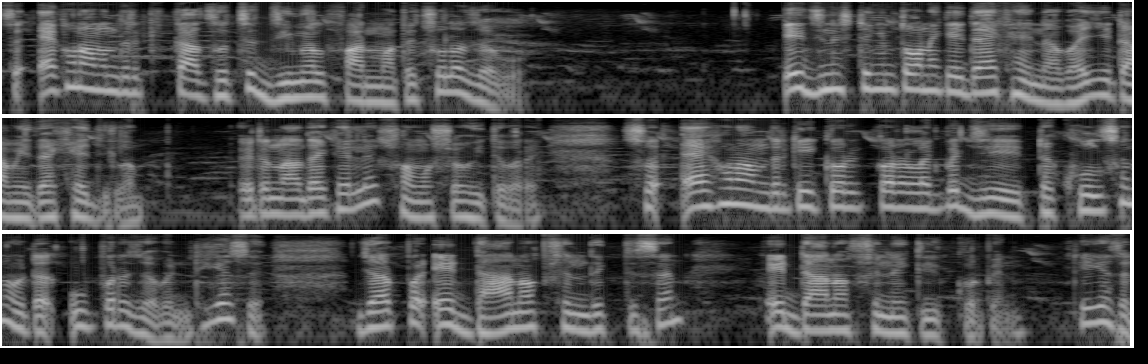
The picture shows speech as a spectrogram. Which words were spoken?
সো এখন আমাদেরকে কাজ হচ্ছে জিমেল ফার্মাতে চলে যাব। এই জিনিসটা কিন্তু অনেকেই দেখায় না ভাই, এটা আমি দেখাই দিলাম। এটা না দেখাইলে সমস্যা হইতে পারে। সো এখন আমাদেরকে করে- করা লাগবে? যে এটা খুলছেন ওইটার উপরে যাবেন, ঠিক আছে? যার পর এই ডান অপশন দেখতেছেন এই ডান অপশানে ক্লিক করবেন। ঠিক আছে?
